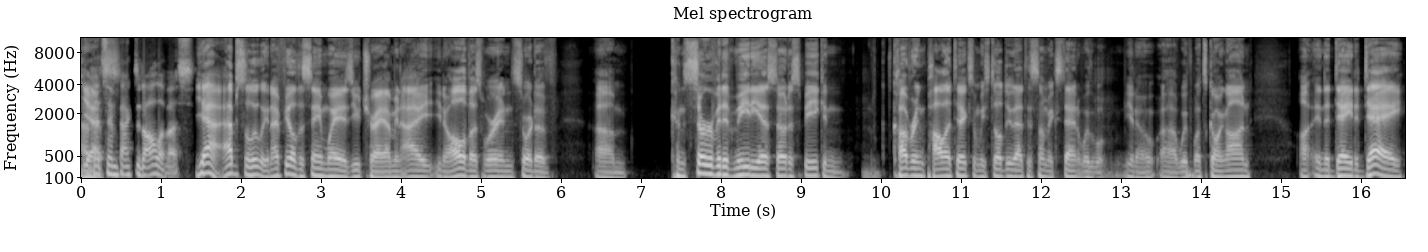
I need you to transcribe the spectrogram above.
uh, that's impacted all of us. Yeah, absolutely. And I feel the same way as you, Trey. I mean, I, you know, all of us were in sort of um, conservative media, so to speak, and covering politics, and we still do that to some extent with, you know, uh, with what's going on uh, in the day to day.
